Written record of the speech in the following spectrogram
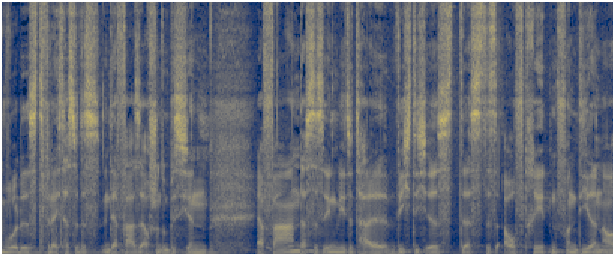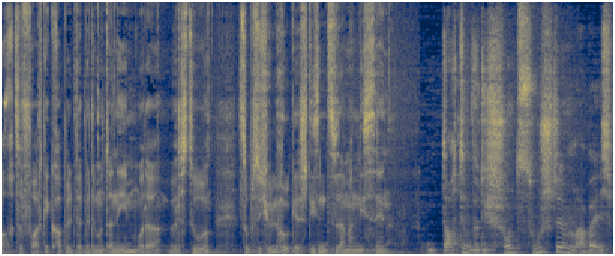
wurdest. Vielleicht hast du das in der Phase auch schon so ein bisschen erfahren, dass das irgendwie total wichtig ist, dass das Auftreten von dir dann auch sofort gekoppelt wird mit dem Unternehmen oder würdest du so psychologisch diesen Zusammenhang nicht sehen? Doch, dem würde ich schon zustimmen, aber ich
